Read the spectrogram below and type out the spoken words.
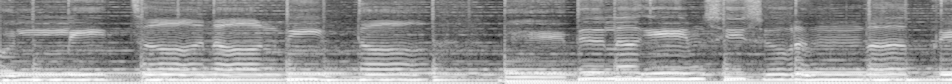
കൊല്ലിച്ചാനാൾ വീട്ട. വേദലഹീം ശിശുവൃന്ദത്തെ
